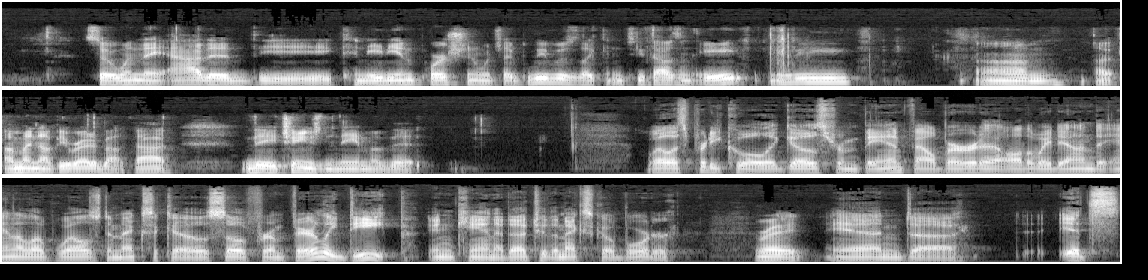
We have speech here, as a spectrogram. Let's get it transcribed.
So when they added the Canadian portion, which I believe was like in 2008, maybe Um, I, I, might not be right about that. They changed the name of it. Well, it's pretty cool. It goes from Banff, Alberta, all the way down to Antelope Wells, New Mexico. So from fairly deep in Canada to the Mexico border. Right. And uh, it's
